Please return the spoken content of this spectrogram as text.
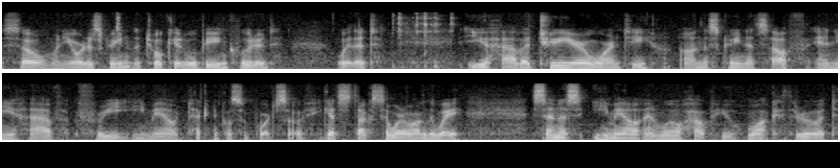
So when you order screen the toolkit will be included with it. You have a two-year warranty on the screen itself and you have free email technical support. So if you get stuck somewhere along the way send us email and we'll help you walk through it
